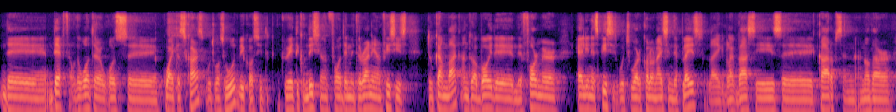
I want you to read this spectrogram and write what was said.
the depth of the water was uh, quite scarce, which was good because it created conditions for the Mediterranean fishes to come back and to avoid the, the former alien species which were colonizing the place, like black basses, uh, carps, and, and other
